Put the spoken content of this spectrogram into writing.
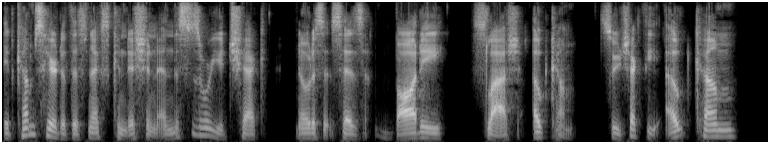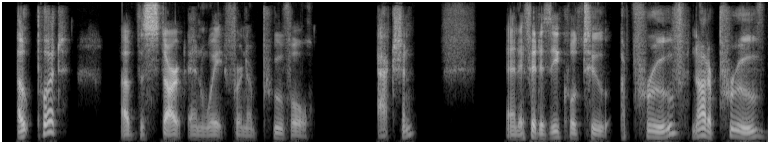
it comes here to this next condition, and this is where you check. Notice it says body slash outcome. So you check the outcome output of the start and wait for an approval action. And if it is equal to approve, not approved,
